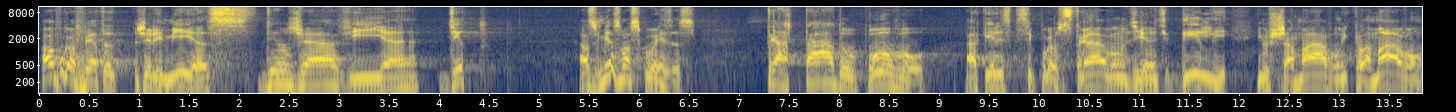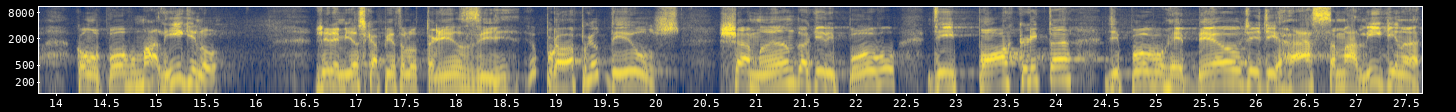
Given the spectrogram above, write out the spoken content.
Ao profeta Jeremias, Deus já havia dito as mesmas coisas, tratado o povo, aqueles que se prostravam diante dele e o chamavam e clamavam, como povo maligno. Jeremias capítulo 13, o próprio Deus chamando aquele povo de hipócrita, de povo rebelde, de raça maligna,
